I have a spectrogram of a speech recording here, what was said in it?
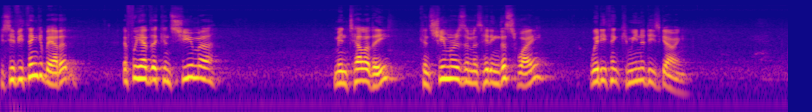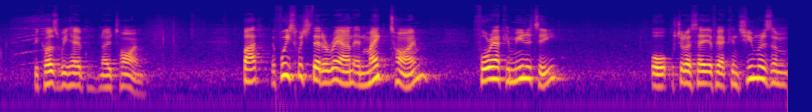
You see, if you think about it, if we have the consumer mentality, consumerism is heading this way, where do you think community is going? Because we have no time. But if we switch that around and make time for our community or should I say, if our consumerism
